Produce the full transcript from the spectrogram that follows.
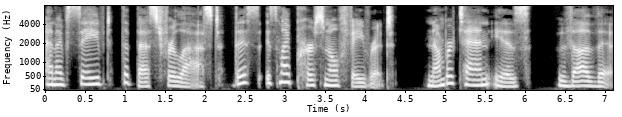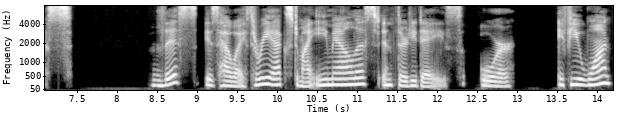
And I've saved the best for last. This is my personal favorite. Number 10 is the this. This is how I 3x'd my email list in 30 days. Or, if you want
